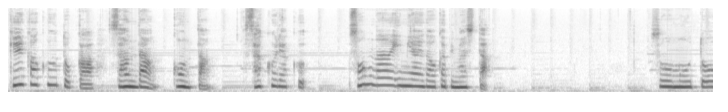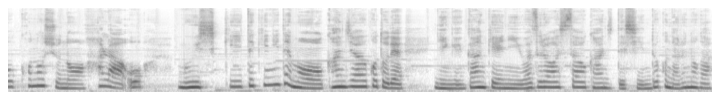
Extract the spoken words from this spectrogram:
計画とか算段魂胆策略そんな意味合いが浮かびました。そう思うとこの種の腹を無意識的にでも感じ合うことで人間関係に煩わしさを感じてしんどくなるのが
